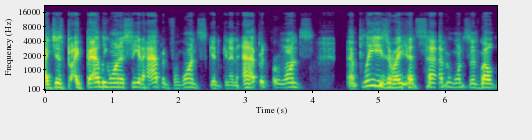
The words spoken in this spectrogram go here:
I just I badly want to see it happen for once. Can can it happen for once? And please, if it's happened once as well,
